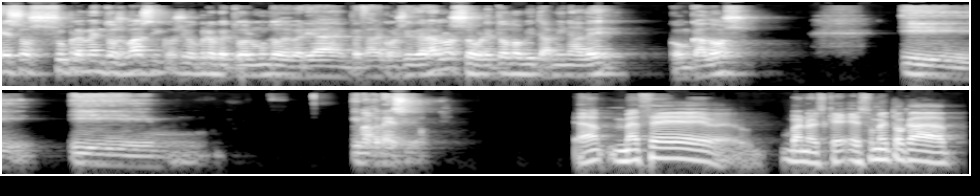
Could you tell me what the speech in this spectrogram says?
Esos suplementos básicos yo creo que todo el mundo debería empezar a considerarlos, sobre todo vitamina D con K2 y, y, magnesio. me hace, bueno, es que eso me toca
